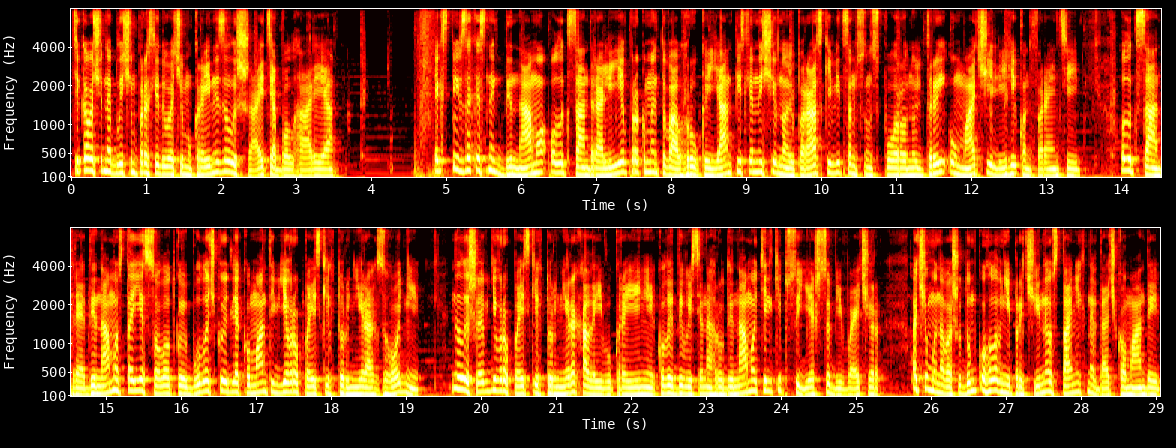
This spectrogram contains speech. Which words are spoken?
Цікаво, що найближчим переслідувачем України залишається Болгарія. Експівзахисник Динамо Олександр Алієв прокоментував гру киян після нищівної поразки від Самсунспору 0-3 у матчі Ліги конференцій. Олександре, Динамо стає солодкою булочкою для команд в європейських турнірах. Згодні. Не лише в європейських турнірах, але й в Україні. Коли дивишся на гру Динамо, тільки псуєш собі вечір. А чому, на вашу думку, головні причини останніх невдач команди?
